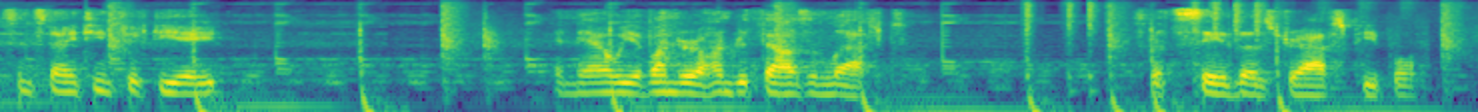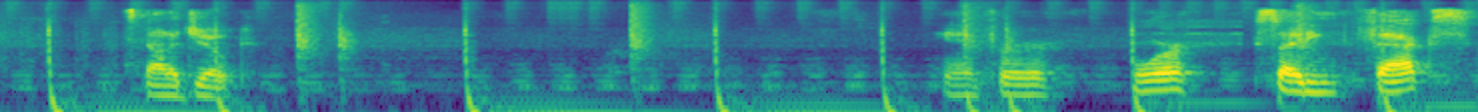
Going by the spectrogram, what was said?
since 1958, and now we have under 100,000 left. So let's save those drafts, people. It's not a joke. And for more exciting facts,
